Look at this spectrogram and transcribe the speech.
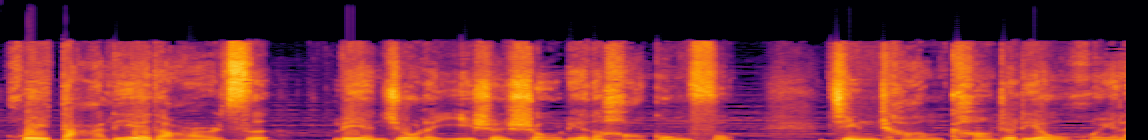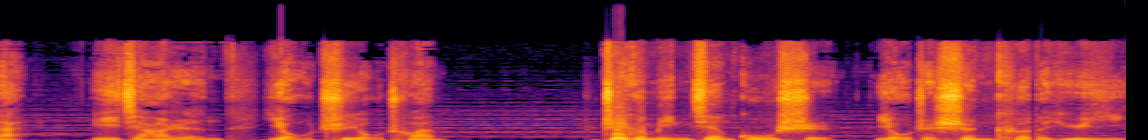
会打猎的儿子练就了一身狩猎的好功夫，经常扛着猎物回来，一家人有吃有穿。这个民间故事有着深刻的寓意。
